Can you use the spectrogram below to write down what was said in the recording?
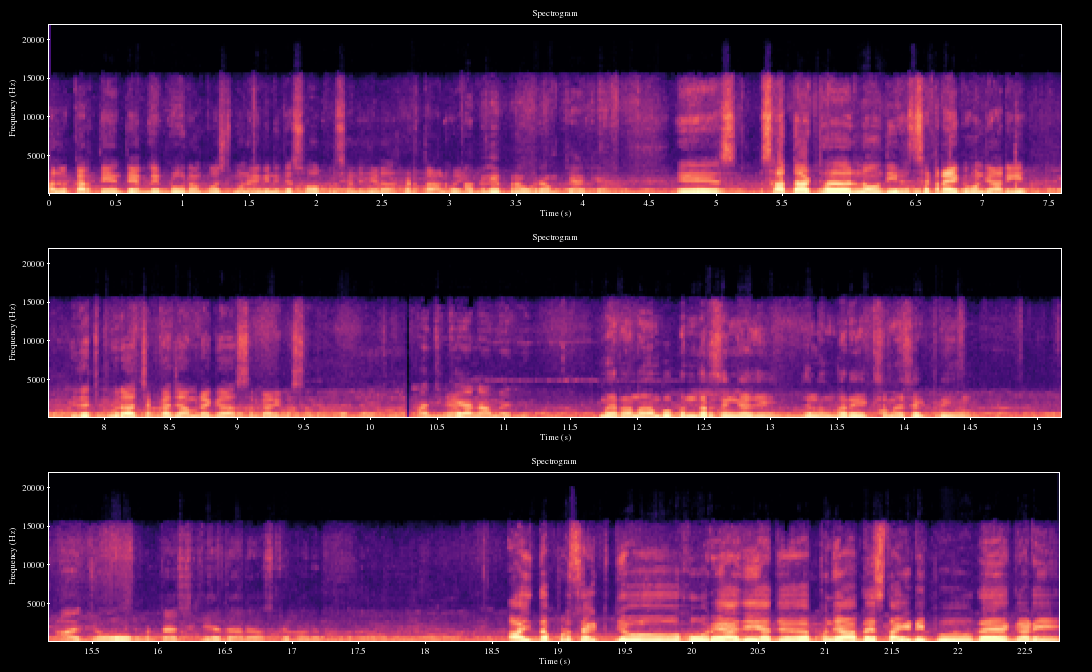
हल करते हैं तो अगले प्रोग्राम पोस्ट होंगे नहीं तो सौ परसेंट जो हड़ताल होगी अगले प्रोग्राम क्या क्या है ਇਹ 7 8 9 ਦੀ ਸਟ੍ਰਾਈਕ ਹੋਣ ਜਾ ਰਹੀ ਹੈ ਇਹਦੇ ਵਿੱਚ ਪੂਰਾ ਚੱਕਾ ਜਾਮ ਰਹੇਗਾ ਸਰਕਾਰੀ ਬੱਸਾਂ ਦਾ हाँ जी क्या नाम है जी ਮੇਰਾ ਨਾਮ ਭੁਪਿੰਦਰ ਸਿੰਘ ਹੈ ਜੀ ਜਲੰਧਰ ਇੱਕ ਸਮੇਂ ਸੈਕਟਰੀ ਹਾਂ आज जो प्रोटेस्ट किया जा रहा है उसके बारे में बताओ ਅੱਜ ਦਾ ਪ੍ਰੋਜੈਕਟ ਜੋ ਹੋ ਰਿਹਾ ਜੀ ਅੱਜ ਪੰਜਾਬ ਦੇ 27 ਡਿਪੂ ਤੇ ਗਾੜੀ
